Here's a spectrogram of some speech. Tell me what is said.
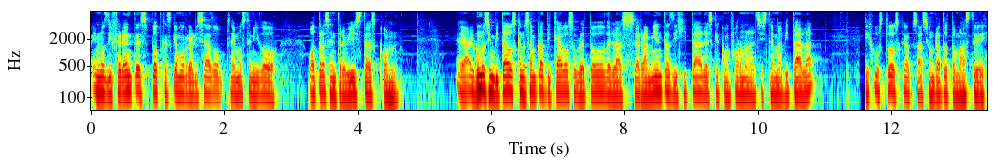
en los diferentes podcasts que hemos realizado pues, hemos tenido otras entrevistas con eh, algunos invitados que nos han platicado sobre todo de las herramientas digitales que conforman el sistema Vitala. Y justo, Oscar, pues, hace un rato tomaste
